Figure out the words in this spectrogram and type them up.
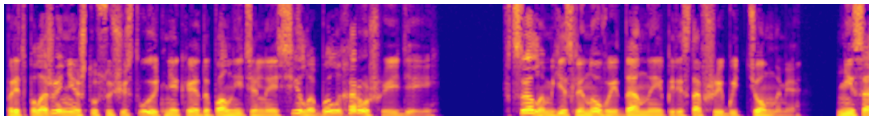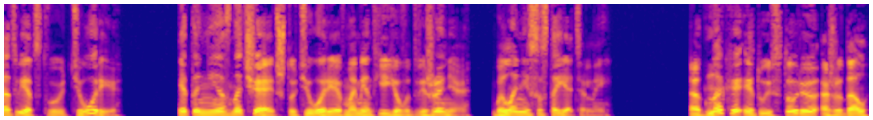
предположение, что существует некая дополнительная сила, было хорошей идеей. В целом, если новые данные, переставшие быть темными, не соответствуют теории, это не означает, что теория в момент ее выдвижения была несостоятельной. Однако эту историю ожидал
